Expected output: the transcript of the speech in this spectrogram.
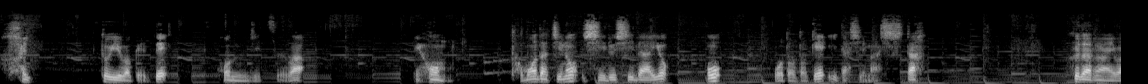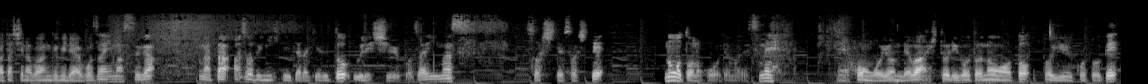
はい。というわけで、本日は絵本、友達の印だよをお届けいたしました。くだらない私の番組ではございますが、また遊びに来ていただけると嬉しゅうございます。そしてそして、ノートの方でもですね、本を読んでは独り言ノートということで、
